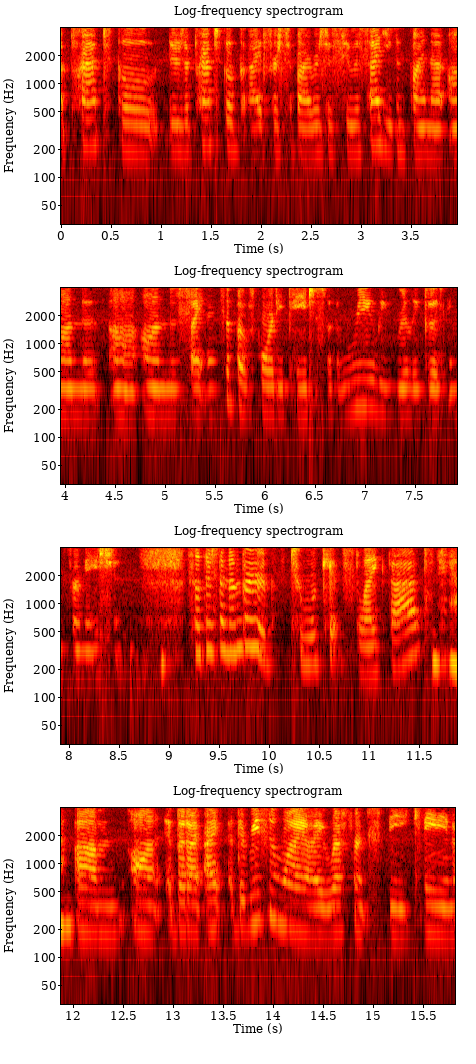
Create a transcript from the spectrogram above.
a practical there's a practical guide for survivors of suicide. You can find that on the uh, on the site. And it's about 40 pages with a really really, really good information. So there's a number of toolkits like that. Mm-hmm. Um, on, but I, I, the reason why I reference the Canadian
